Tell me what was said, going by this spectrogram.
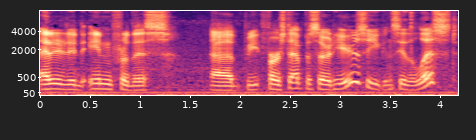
edited in for this uh, first episode here, so you can see the list.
